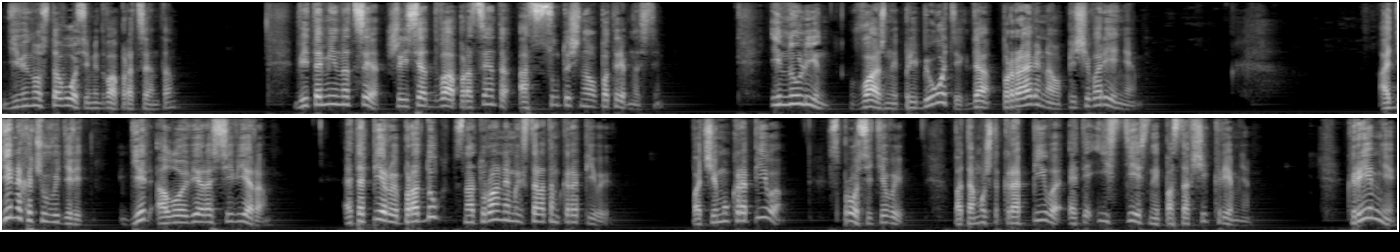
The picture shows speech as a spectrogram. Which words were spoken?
98,2%, витамина С 62% от суточного потребности – Инулин – важный пребиотик для правильного пищеварения. Отдельно хочу выделить гель алоэ вера севера. Это первый продукт с натуральным экстратом крапивы. Почему крапива? Спросите вы. Потому что крапива – это естественный поставщик кремния. Кремний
